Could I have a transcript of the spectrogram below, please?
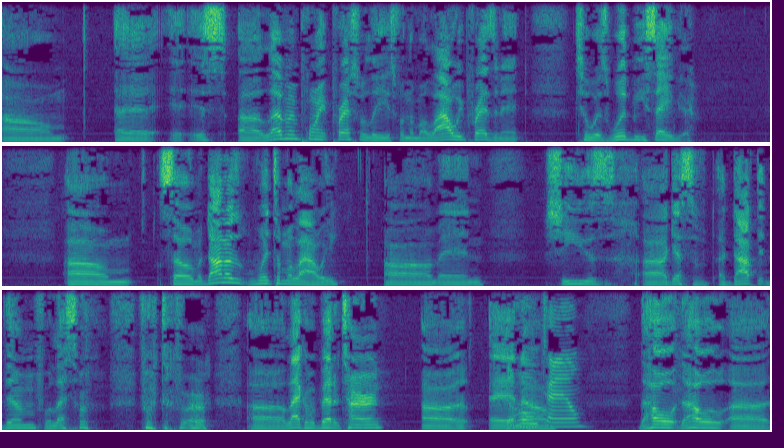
Um, uh, it's a 11 point press release from the Malawi president to his would be savior. Um, so Madonna went to Malawi, um, and she's, uh, I guess adopted them for less of, for, for, uh, lack of a better term. Uh, The whole um, town? the whole, the whole, uh,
